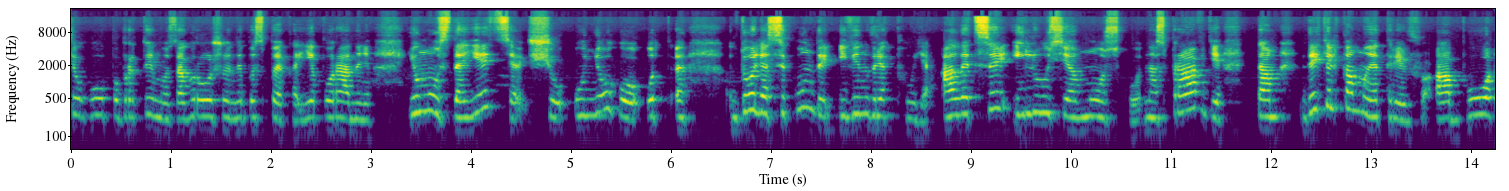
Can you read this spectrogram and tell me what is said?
його побратиму загрожує небезпека, є поранення, йому здається, що у нього от е, доля секунди і він врятує. Але це ілюзія мозку. Насправді там декілька метрів, або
